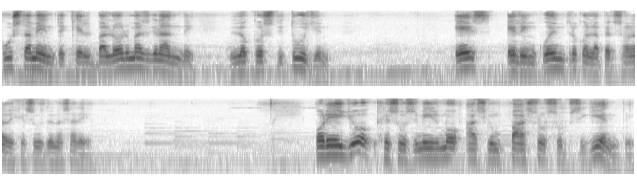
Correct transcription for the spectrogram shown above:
justamente que el valor más grande lo constituyen es el encuentro con la persona de Jesús de Nazaret. Por ello Jesús mismo hace un paso subsiguiente.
